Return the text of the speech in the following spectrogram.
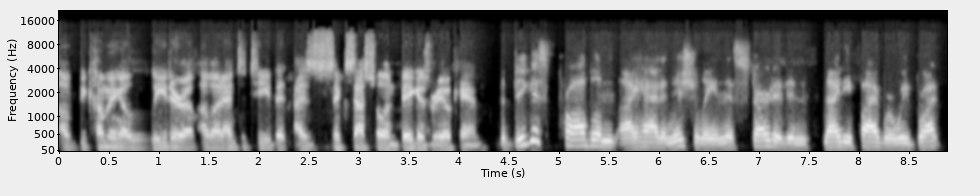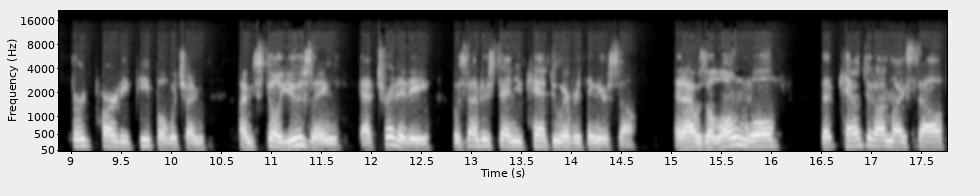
of becoming a leader of, of an entity that as successful and big as RioCan? The biggest problem I had initially, and this started in '95, where we brought third-party people, which I'm I'm still using at Trinity, was to understand you can't do everything yourself. And I was a lone wolf that counted on myself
